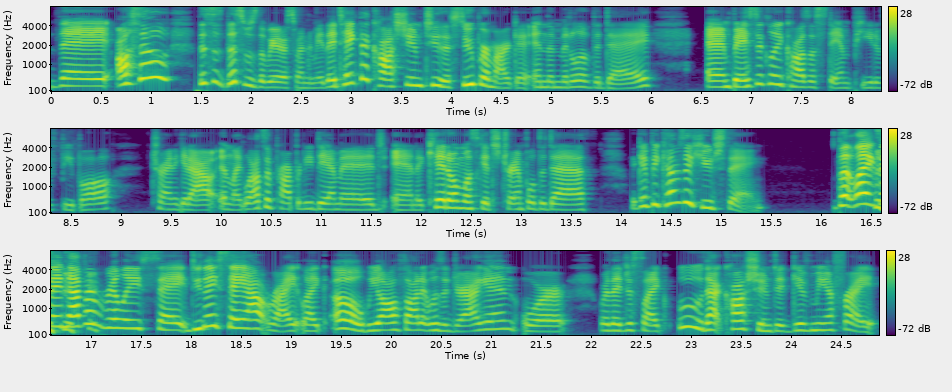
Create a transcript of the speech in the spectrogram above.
They also this is this was the weirdest one to me. They take the costume to the supermarket in the middle of the day and basically cause a stampede of people trying to get out and like lots of property damage and a kid almost gets trampled to death. Like it becomes a huge thing. But like they never really say do they say outright like, "Oh, we all thought it was a dragon?" or were they just like, "Ooh, that costume did give me a fright."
